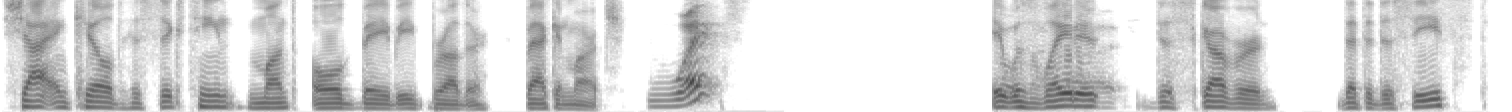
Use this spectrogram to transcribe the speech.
shot and killed his 16 month old baby brother back in March. What? It Oh was later God. Discovered that the deceased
